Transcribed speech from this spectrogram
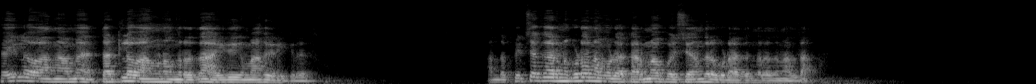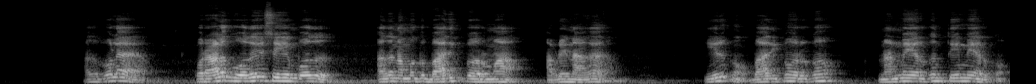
கையில் வாங்காமல் தட்டில் வாங்கணுங்கிறது தான் ஐதீகமாக இருக்கிறது. அந்த பிச்சைக்காரனு கூட நம்மளோட கர்மா போய் சேர்ந்துடக்கூடாதுங்கிறதுனால தான். அதுபோல் ஒரு ஆளுக்கு உதவி செய்யும்போது அது நமக்கு பாதிப்பு வருமா? அப்படின்னாக்க இருக்கும். பாதிப்பும் இருக்கும். நன்மையும் இருக்கும் தீமையும் இருக்கும்.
